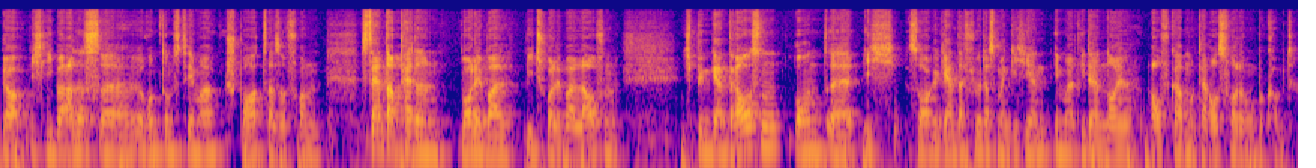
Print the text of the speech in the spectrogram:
ja, ich liebe alles äh, rund ums Thema Sport, also von Stand-Up-Paddeln, Volleyball, Beachvolleyball, Laufen. Ich bin gern draußen und äh, ich sorge gern dafür, dass mein Gehirn immer wieder neue Aufgaben und Herausforderungen bekommt.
